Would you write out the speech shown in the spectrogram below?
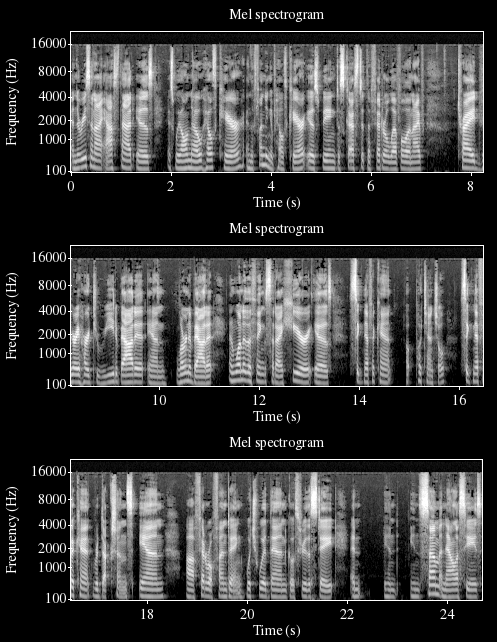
And the reason I ask that is, as we all know, healthcare and the funding of healthcare is being discussed at the federal level, and I've tried very hard to read about it and learn about it. And one of the things that I hear is significant uh, potential, significant reductions in uh, federal funding, which would then go through the state. And in, in some analyses,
